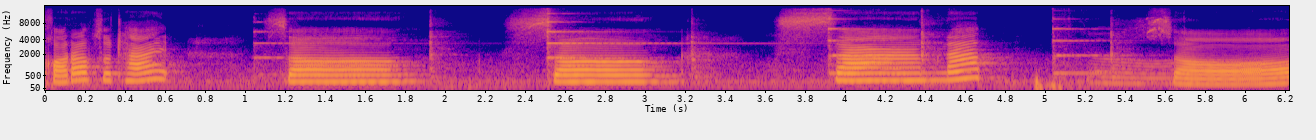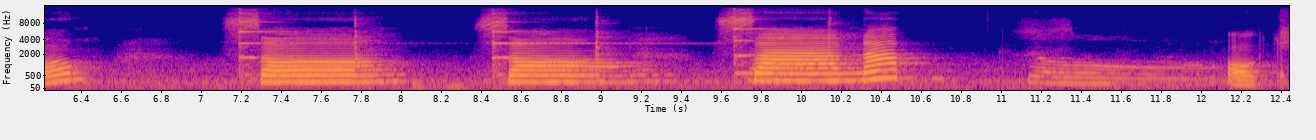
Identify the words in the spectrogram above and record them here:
ขอรอบสุดท้ายสองสองสามนับสองสองสอง โอเค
